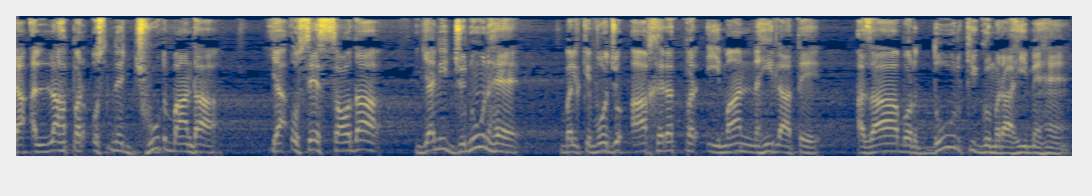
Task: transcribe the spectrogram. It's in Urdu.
کیا اللہ پر اس نے جھوٹ باندھا یا اسے سودا یعنی جنون ہے، بلکہ وہ جو آخرت پر ایمان نہیں لاتے، عذاب اور دور کی گمراہی میں ہیں۔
